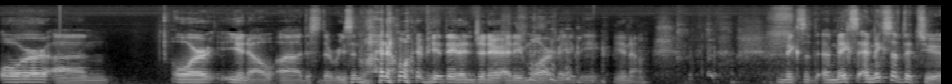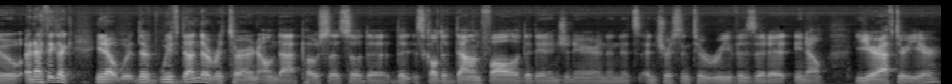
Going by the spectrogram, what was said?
Or, um, or you know uh, this is the reason why i don't want to be a data engineer anymore maybe you know. Mix of a mix a mix of the two. And i think like you know the, we've done the return on that post so the, the it's called the downfall of the data engineer and, and it's interesting to revisit it you know year after year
